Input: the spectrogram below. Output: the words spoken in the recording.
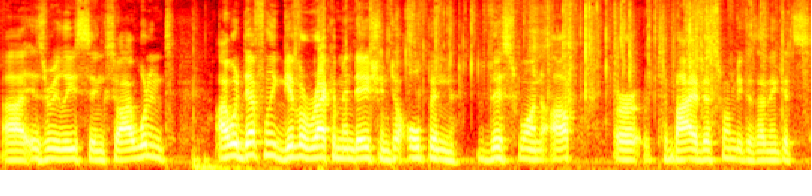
uh, is releasing. So I wouldn't, I would definitely give a recommendation to open this one up or to buy this one because I think it's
